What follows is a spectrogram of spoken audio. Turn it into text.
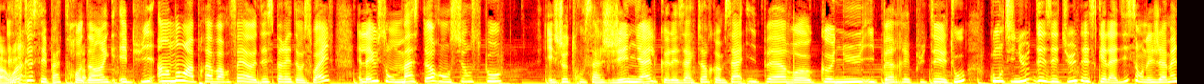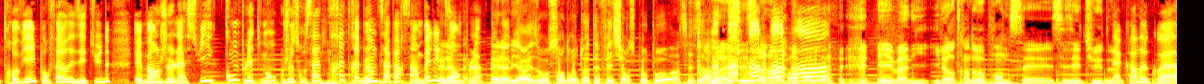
Ah ouais Est-ce que c'est pas trop dingue Et puis, un an après avoir fait euh, Desperate Housewife, elle a eu son master en Sciences Po. Et je trouve ça génial que les acteurs comme ça, hyper euh, connus, hyper réputés et tout, continuent des études. Et ce qu'elle a dit, si on n'est jamais trop vieille pour faire des études, eh ben je la suis complètement. Je trouve ça très très bien de sa part, c'est un bel Elle a- exemple. Elle a bien raison. Sandro, toi, t'as fait Sciences Popo, hein, c'est ça? Ouais, c'est ça. Par rapport à ça. Et Evan, il, il est en train de reprendre ses, ses études. D'accord de quoi?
